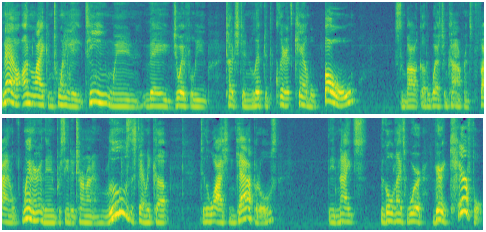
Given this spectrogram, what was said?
Now, unlike in 2018 when they joyfully touched and lifted the Clarence Campbell Bowl, symbolic of the Western Conference Finals winner, and then proceeded to turn around and lose the Stanley Cup to the Washington Capitals, the Knights, the Golden Knights were very careful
